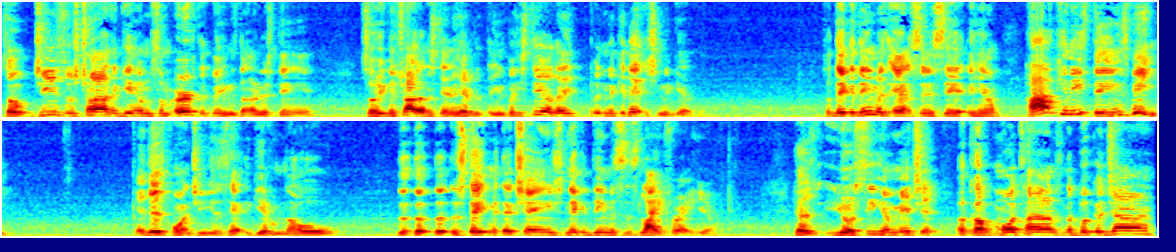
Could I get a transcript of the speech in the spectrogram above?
So Jesus was trying to give him some earthly things to understand, so he can try to understand the heavenly things, but he still ain't putting the connection together. So Nicodemus answered and said to him, How can these things be? At this point, Jesus had to give him the whole the, the, the, the statement that changed Nicodemus's life right here. Because you'll see him mentioned a couple more times in the book of John,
